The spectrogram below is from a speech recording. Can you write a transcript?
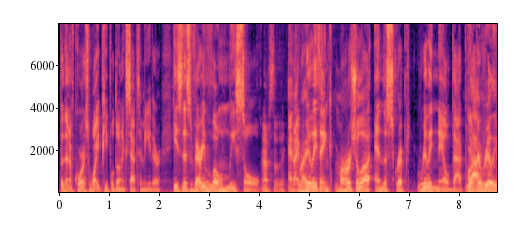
But then of course white people don't accept him either. He's this very lonely soul. Absolutely. And I Right. really think Mahershala and the script really nailed that part. Yeah, I really,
